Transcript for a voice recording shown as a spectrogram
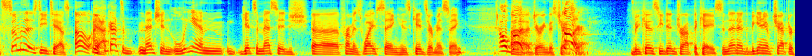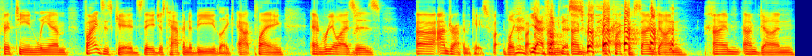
Some of those details. Oh, Yeah. I forgot to mention Liam gets a message uh, from his wife saying his kids are missing Oh, good. uh, during this chapter. Good. Because he didn't drop the case. And then at the beginning of chapter 15, Liam finds his kids. They just happen to be like out playing and realizes, uh, I'm dropping the case. Like, fuck, Yeah, fuck I'm- this. I'm, fuck this. I'm done. I'm I'm done.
